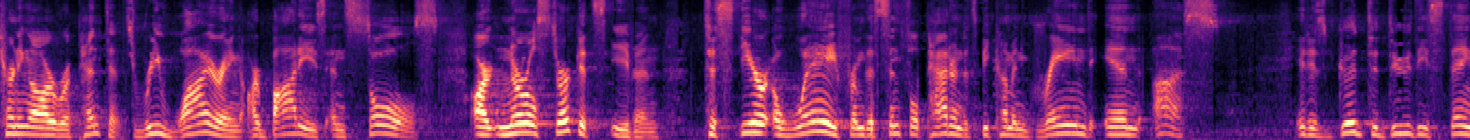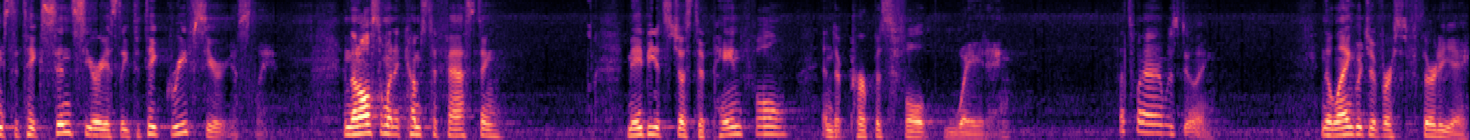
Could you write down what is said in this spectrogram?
turning our repentance, rewiring our bodies and souls, our neural circuits even, to steer away from the sinful pattern that's become ingrained in us. It is good to do these things, to take sin seriously, to take grief seriously. And then also when it comes to fasting, maybe it's just a painful and a purposeful waiting. That's what I was doing. In the language of verse 38,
